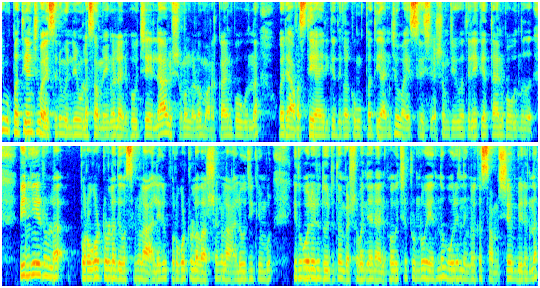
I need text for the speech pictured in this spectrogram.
ഈ മുപ്പത്തിയഞ്ച് വയസ്സിന് മുന്നേ ഉള്ള സമയങ്ങളിൽ അനുഭവിച്ച എല്ലാ വിഷമങ്ങളും മറക്കാൻ പോകുന്ന ഒരവസ്ഥയായിരിക്കും നിങ്ങൾക്ക് മുപ്പത്തി അഞ്ച് വയസ്സിന് ശേഷം ജീവിതത്തിലേക്ക് എത്താൻ പോകുന്നത്. പിന്നീടുള്ള പുറകോട്ടുള്ള ദിവസങ്ങൾ അല്ലെങ്കിൽ പുറകോട്ടുള്ള വർഷങ്ങൾ ആലോചിക്കുമ്പോൾ ഇതുപോലൊരു ദുരിതം വിഷമം ഞാൻ അനുഭവിച്ചിട്ടുണ്ടോ എന്ന് പോലും നിങ്ങൾക്ക് സംശയം വരുന്ന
